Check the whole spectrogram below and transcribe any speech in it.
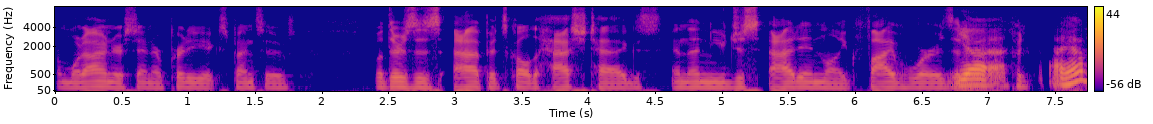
from what i understand are pretty expensive but there's this app it's called hashtags and then you just add in like five words Yeah. put, I have.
